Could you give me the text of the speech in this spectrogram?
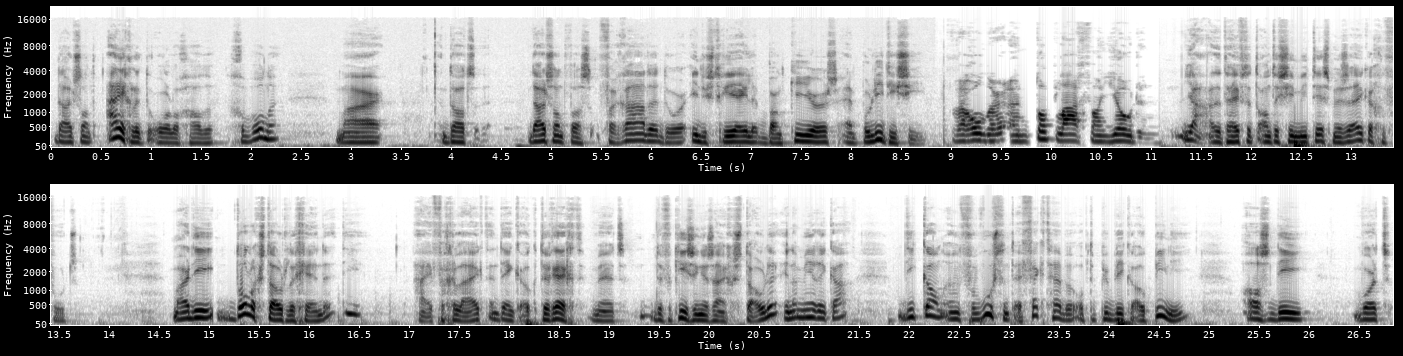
Duitsland eigenlijk de oorlog hadden gewonnen, maar dat Duitsland was verraden door industriële bankiers en politici. Waaronder een toplaag van Joden. Ja, dat heeft het antisemitisme zeker gevoed. Maar die dolkstootlegende, die hij vergelijkt, en denk ook terecht, met de verkiezingen zijn gestolen in Amerika, die kan een verwoestend effect hebben op de publieke opinie als die wordt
